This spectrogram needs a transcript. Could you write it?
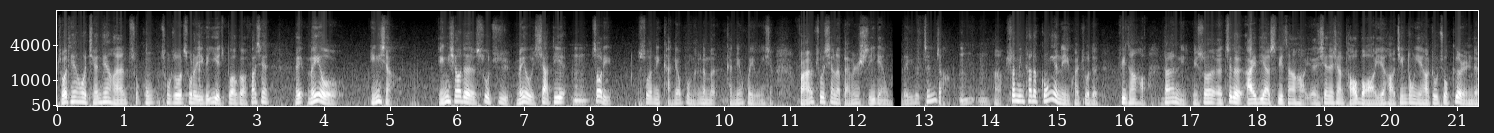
昨天或前天好像出公出出出了一个业绩报告，发现哎没有影响，营销的数据没有下跌。嗯，照理说你砍掉部门，那么肯定会有影响，反而出现了百分之十一点五的一个增长。嗯嗯啊，说明它的工业那一块做的非常好。当然你你说呃这个 idea 是非常好，呃现在像淘宝也好，京东也好，都做个人的，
